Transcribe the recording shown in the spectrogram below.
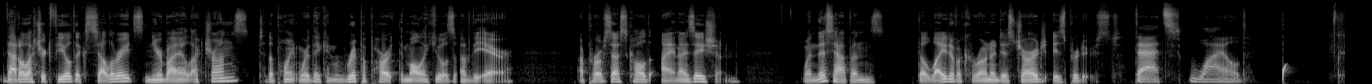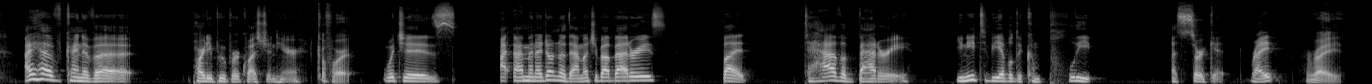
That electric field accelerates nearby electrons to the point where they can rip apart the molecules of the air, a process called ionization. When this happens, the light of a corona discharge is produced. That's wild. I have kind of a party pooper question here, Go for it. which is I, I mean, I don't know that much about batteries, but to have a battery, you need to be able to complete a circuit, right? Right.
